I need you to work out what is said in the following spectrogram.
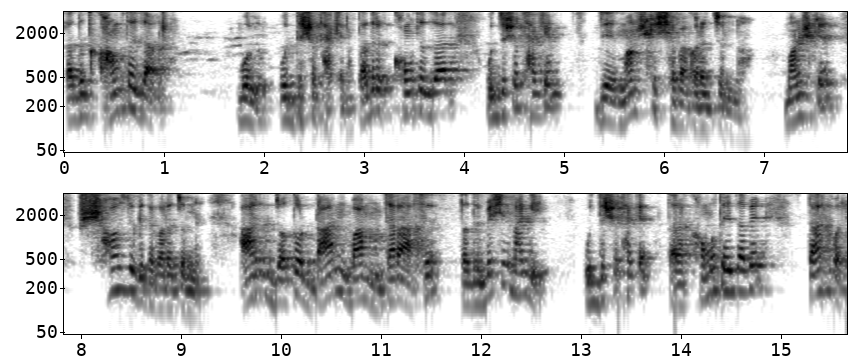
তাদের তো ক্ষমতায় যাওয়ার মূল উদ্দেশ্য থাকে না। তাদের ক্ষমতা যাওয়ার উদ্দেশ্য থাকে যে মানুষকে সেবা করার জন্য, মানুষকে সহযোগিতা করার জন্য। আর যত ডান বাম যারা আছে, তাদের বেশিরভাগই উদ্দেশ্য থাকে তারা ক্ষমতায় যাবে, তারপরে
